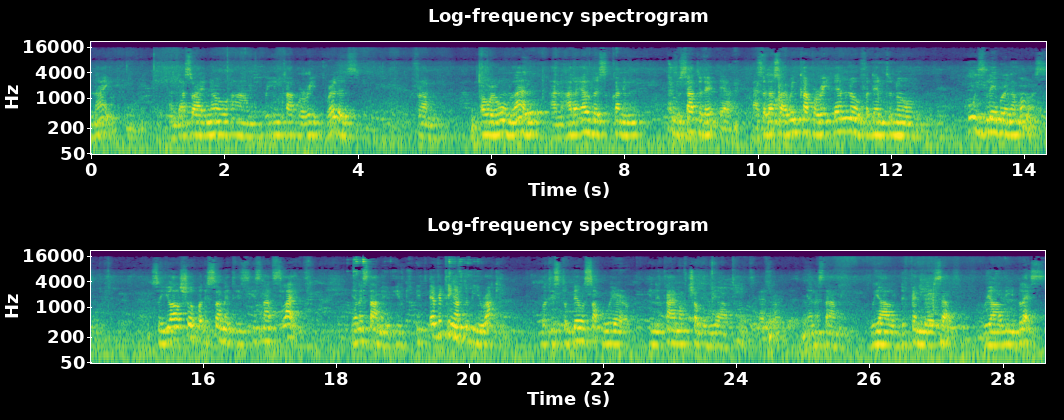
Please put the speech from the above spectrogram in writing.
deny it. And that's why I know um, we incorporate brothers from our homeland and other elders coming through Saturday. Yeah. So that's why we incorporate them now for them to know who is laboring among us. So you all show up at the summit is it's not slight. You understand me? It, it, everything has to be rocky, but it's to build something where in the time of trouble we all. That's right. You understand me? We all defend ourselves. We all be blessed.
